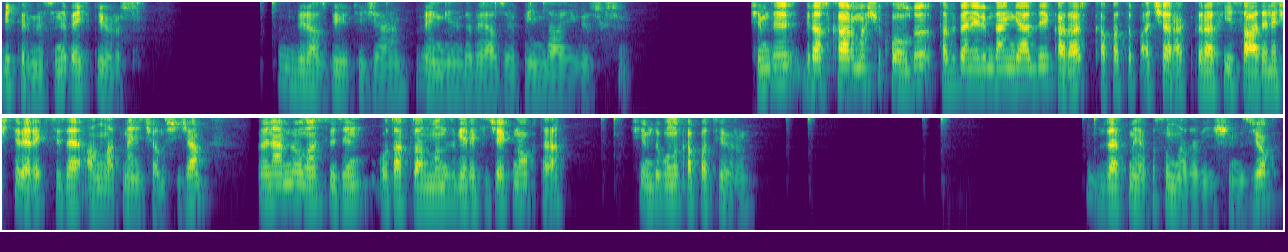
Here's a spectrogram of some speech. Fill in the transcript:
bitirmesini bekliyoruz. Bunu biraz büyüteceğim. Rengini de beyaz yapayım daha iyi gözüksün. Şimdi biraz karmaşık oldu. Tabii ben elimden geldiği kadar kapatıp açarak, grafiği sadeleştirerek size anlatmaya çalışacağım. Önemli olan sizin odaklanmanız gerekecek nokta. Şimdi bunu kapatıyorum. Düzeltme yapısıyla da bir işimiz yok.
